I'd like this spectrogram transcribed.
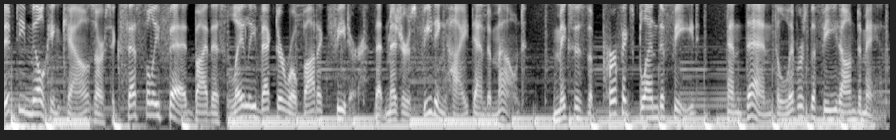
Fifty milking cows are successfully fed by this Lely Vector robotic feeder that measures feeding height and amount, mixes the perfect blend of feed, and then delivers the feed on demand.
